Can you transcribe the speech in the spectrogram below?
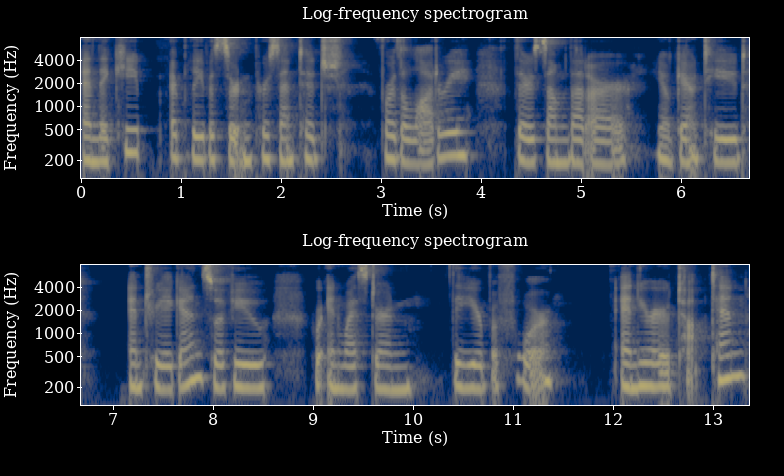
and they keep, I believe, a certain percentage for the lottery. There's some that are, you know, guaranteed entry again. So if you were in Western the year before and you're top 10,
